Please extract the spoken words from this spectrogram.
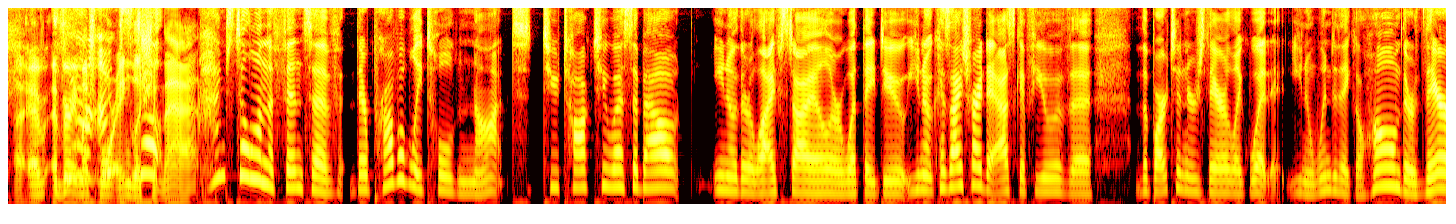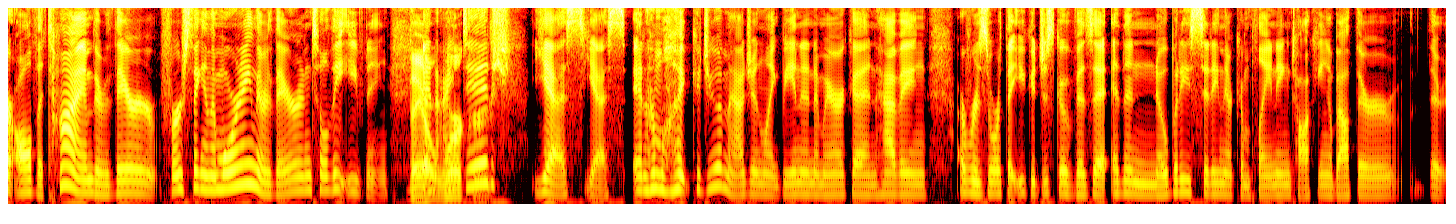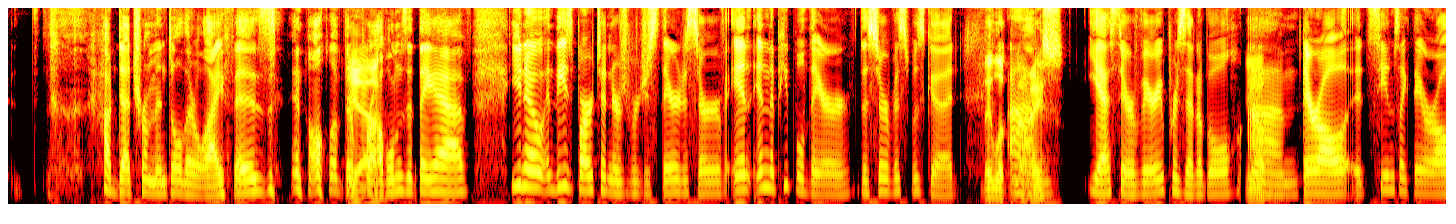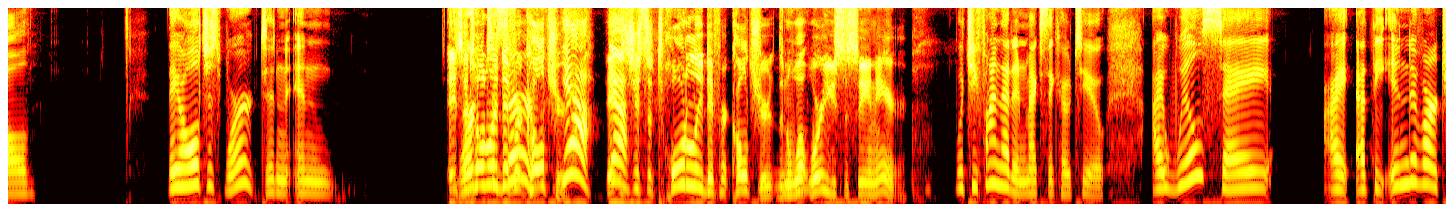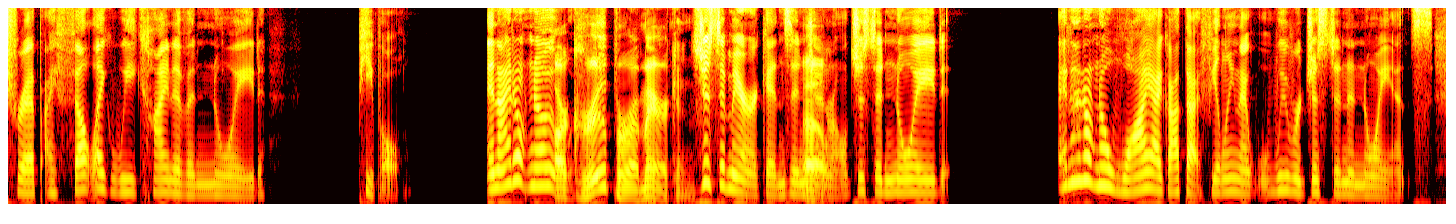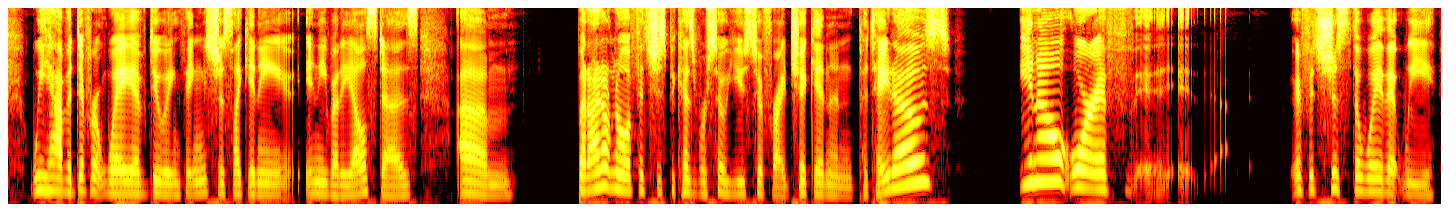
uh, uh, very Yeah, much more I'm English still- than that. I'm still on the fence of they're probably told not to talk to us about you know their lifestyle or what they do you know because i tried to ask a few of the the bartenders there like what you know when do they go home they're there all the time they're there first thing in the morning they're there until the evening They are and I did, workers. yes yes and i'm like could you imagine like being in america and having a resort that you could just go visit and then nobody's sitting there complaining talking about their their how detrimental their life is and all of their Yeah. problems that they have. You know, and these bartenders were just there to serve and and the people there, the service was good. They look Um, nice. Yes, they're very presentable. Yep. Um they're all it seems like they are all they all just worked and and It's a totally to different serve. culture. Yeah, yeah. It's just a totally different culture than what we're used to seeing here. which you find that in Mexico too. I will say I at the end of our trip, I felt like we kind of annoyed people. And I don't know Our group or Americans? just Americans in Oh. general, just annoyed. And I don't know why I got that feeling that we were just an annoyance. We have a different way of doing things, just like any anybody else does. Um, but I don't know if it's just because we're so used to fried chicken and potatoes, you know, or if if it's just the way that we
